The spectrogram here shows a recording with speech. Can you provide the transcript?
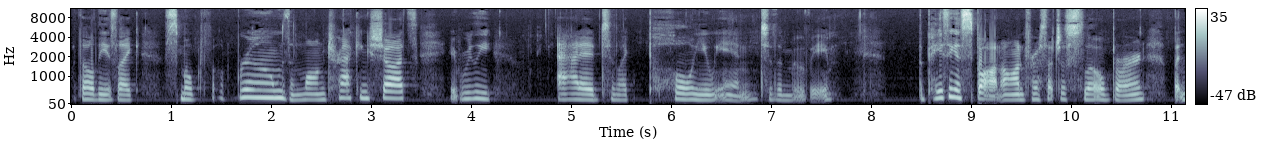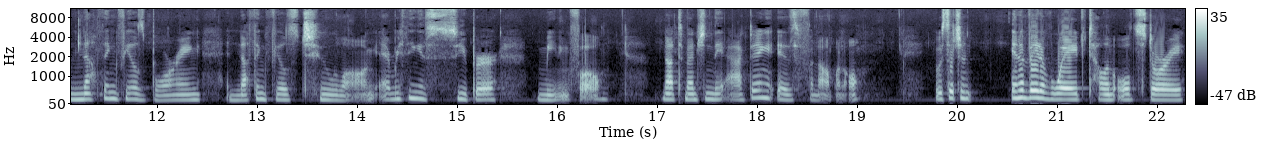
with all these like smoke filled rooms and long tracking shots. It really added to like pull you in to the movie. The pacing is spot on for such a slow burn, but nothing feels boring and nothing feels too long. Everything is super meaningful. Not to mention the acting is phenomenal. It was such an innovative way to tell an old story,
